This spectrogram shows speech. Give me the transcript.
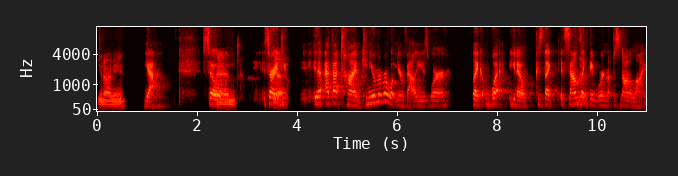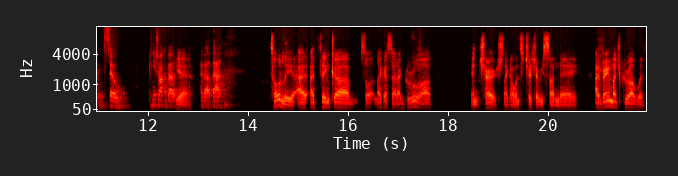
You know what I mean? Yeah. So, and sorry, yeah. you, at that time, can you remember what your values were? Like what, you know, because like it sounds yeah. like they were not just not aligned. So, can you talk about yeah about that? Totally. I, I think, um, so like I said, I grew up in church. Like I went to church every Sunday. I very much grew up with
